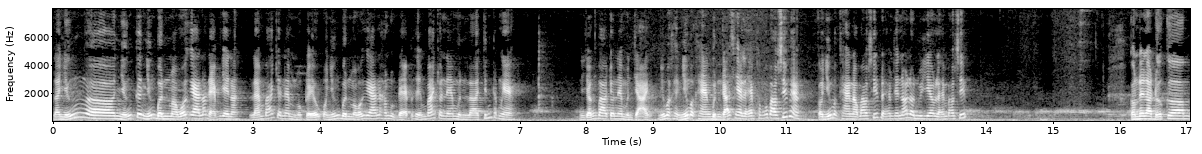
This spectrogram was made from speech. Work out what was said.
Là những uh, những cái những bình mà quả ga nó đẹp như vậy nè là em bán cho anh em mình một triệu. Còn những bình mà quả ga nó không được đẹp thì em bán cho anh em mình là 900 ngàn dẫn bao cho anh em mình chạy. Những mặt hàng những mặt hàng bình trả xe là em không có bao ship ha. Còn những mặt hàng nào bao ship là em sẽ nói lên video là em bao ship. Còn đây là được ờ,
